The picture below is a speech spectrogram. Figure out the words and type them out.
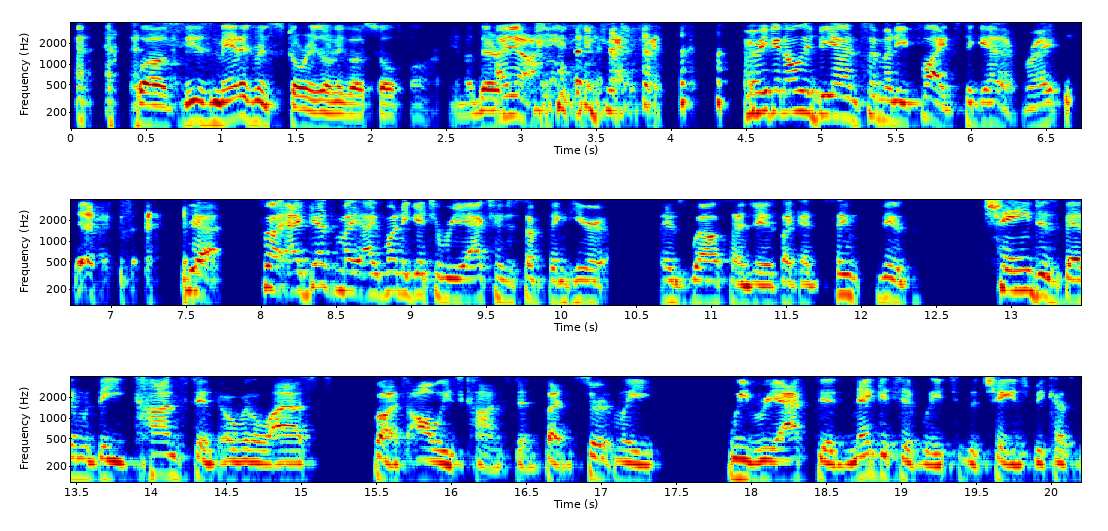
well, these management stories only go so far. You know, they're I know exactly. and we can only be on so many flights together, right? Yeah, exactly. Yeah. So I guess my I want to get your reaction to something here as well, Sanjiv. It's like I think you know, change has been the constant over the last. Well, it's always constant, but certainly we've reacted negatively to the change because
